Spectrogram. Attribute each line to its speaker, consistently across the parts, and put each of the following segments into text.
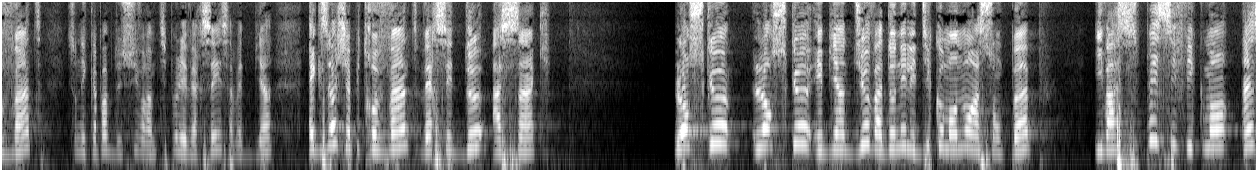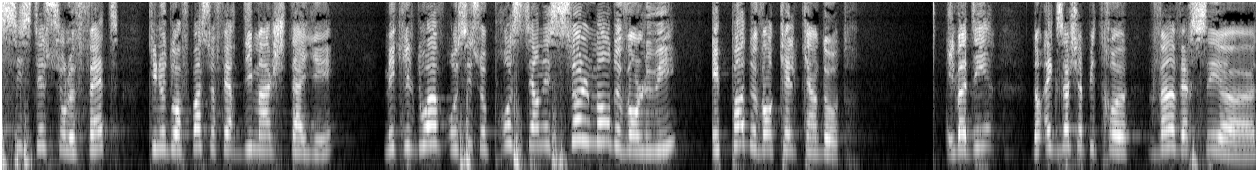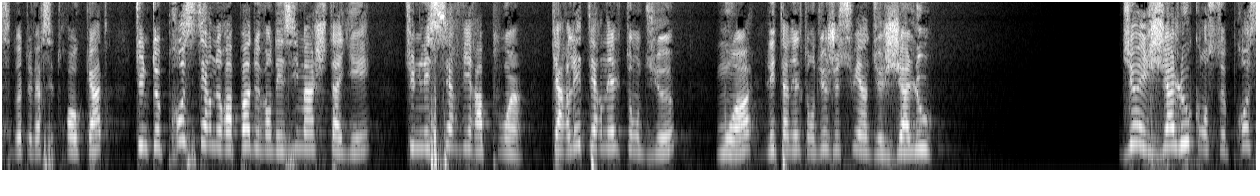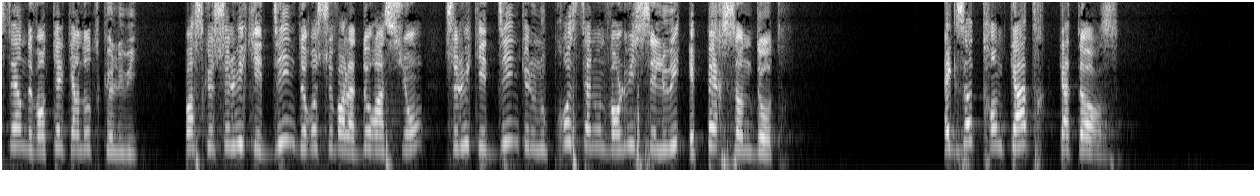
Speaker 1: chapitre 20. Si on est capable de suivre un petit peu les versets, ça va être bien. Exode chapitre 20, versets 2 à 5. Lorsque, lorsque eh bien, Dieu va donner les dix commandements à son peuple, il va spécifiquement insister sur le fait qu'ils ne doivent pas se faire d'images taillées, mais qu'ils doivent aussi se prosterner seulement devant lui et pas devant quelqu'un d'autre. Il va dire, dans Exode chapitre 20, verset, euh, ça doit être verset 3 ou 4, Tu ne te prosterneras pas devant des images taillées, tu ne les serviras point, car l'Éternel ton Dieu, moi, l'Éternel ton Dieu, je suis un Dieu jaloux. Dieu est jaloux qu'on se prosterne devant quelqu'un d'autre que lui. Parce que celui qui est digne de recevoir l'adoration, celui qui est digne que nous nous prosternions devant lui, c'est lui et personne d'autre. Exode 34, 14.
